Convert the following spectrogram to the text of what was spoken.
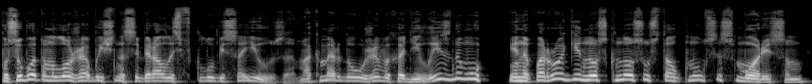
По субботам ложа обычно собиралась в клубе Союза. Макмердо уже выходил из дому и на пороге нос к носу столкнулся с Моррисом,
